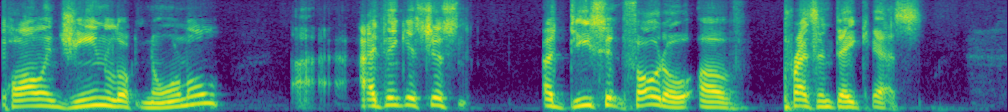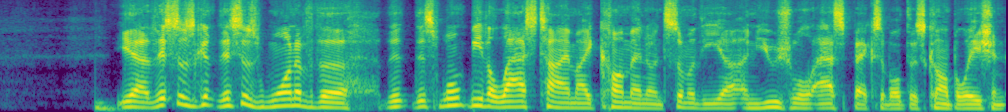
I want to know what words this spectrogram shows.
Paul and Gene look normal. I, I think it's just a decent photo of present day Kiss. Yeah, this is. This is one of the. This won't be the last time I comment on some of the uh, unusual aspects about this compilation.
